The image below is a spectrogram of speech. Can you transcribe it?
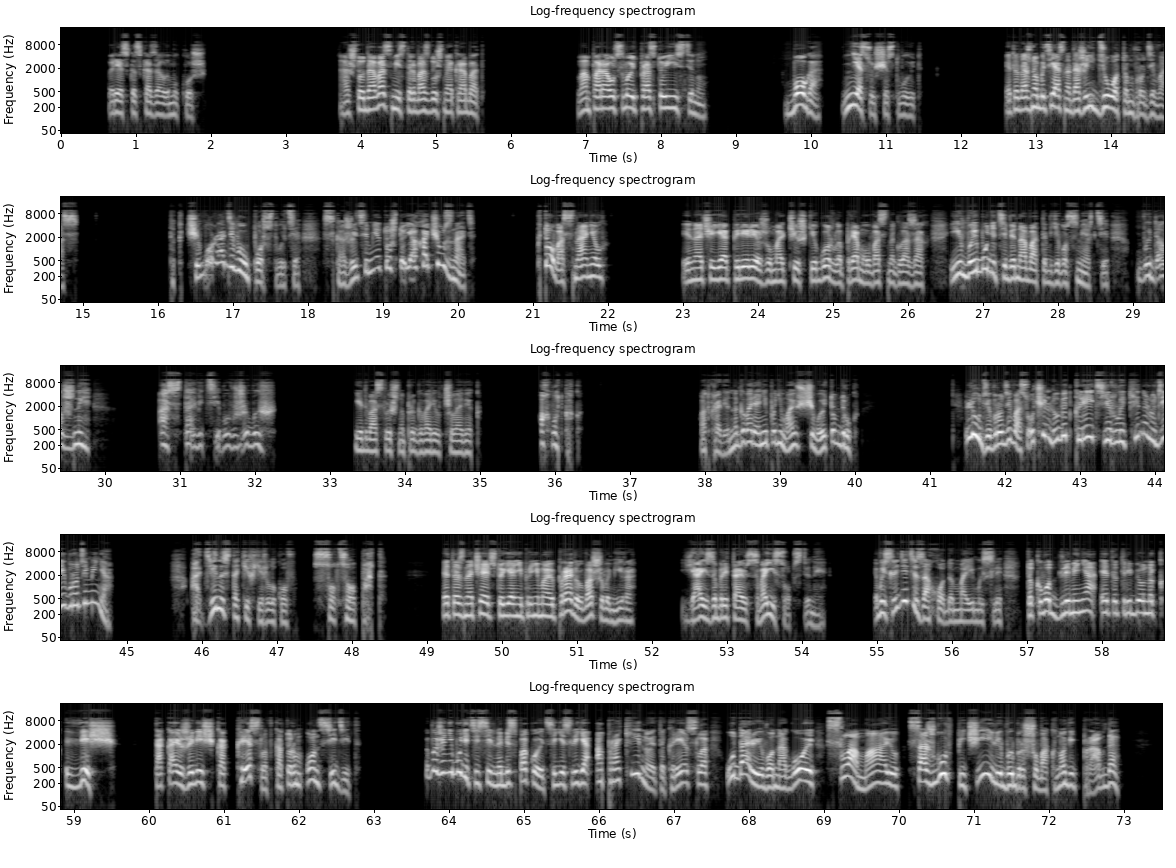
— резко сказал ему Кош. — А что до вас, мистер воздушный акробат? Вам пора усвоить простую истину. Бога не существует. Это должно быть ясно даже идиотам вроде вас. Так чего ради вы упорствуете? Скажите мне то, что я хочу знать. Кто вас нанял? Иначе я перережу мальчишке горло прямо у вас на глазах, и вы будете виноваты в его смерти. Вы должны оставить его в живых, — едва слышно проговорил человек. — Ах, вот как! Откровенно говоря, не понимаю, с чего это вдруг. Люди вроде вас очень любят клеить ярлыки на людей вроде меня. Один из таких ярлыков — социопат. Это означает, что я не принимаю правил вашего мира. Я изобретаю свои собственные. Вы следите за ходом моей мысли? Так вот, для меня этот ребенок — вещь, такая же вещь, как кресло, в котором он сидит. Вы же не будете сильно беспокоиться, если я опрокину это кресло, ударю его ногой, сломаю, сожгу в печи или выброшу в окно, ведь правда?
